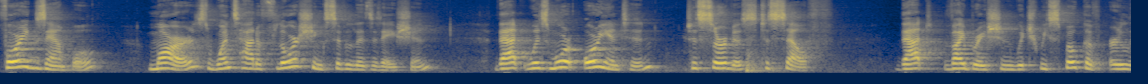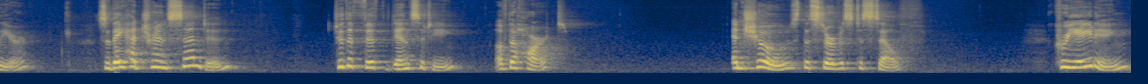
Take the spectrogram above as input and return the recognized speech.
For example, Mars once had a flourishing civilization that was more oriented to service to self, that vibration which we spoke of earlier. So they had transcended to the fifth density of the heart and chose the service to self, creating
